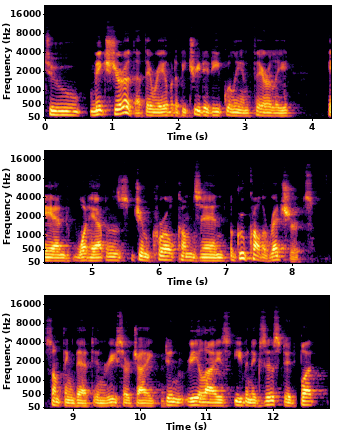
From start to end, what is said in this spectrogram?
to make sure that they were able to be treated equally and fairly. And what happens? Jim Crow comes in, a group called the Red Shirts something that in research I didn't realize even existed. But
